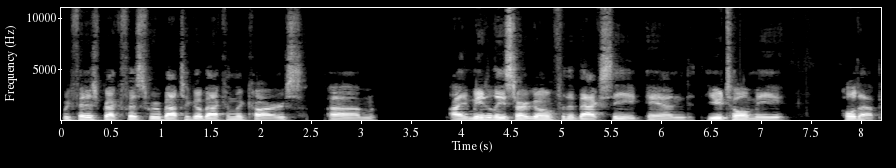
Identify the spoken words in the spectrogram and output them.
we finish breakfast. We're about to go back in the cars. Um, I immediately start going for the back seat, and you told me, "Hold up,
